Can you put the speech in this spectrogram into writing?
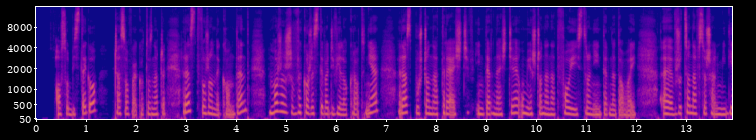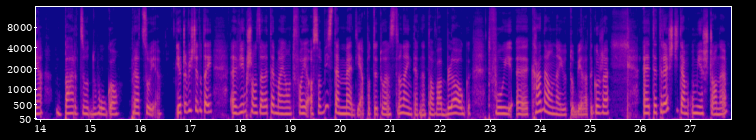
osobistego, czasowego. To znaczy, raz stworzony content możesz wykorzystywać wielokrotnie, raz puszczona treść w internecie, umieszczona na Twojej stronie internetowej, e, wrzucona w social media, bardzo długo pracuje. I oczywiście tutaj e, większą zaletę mają Twoje osobiste media pod tytułem strona internetowa, blog, Twój e, kanał na YouTubie, dlatego że te treści tam umieszczone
